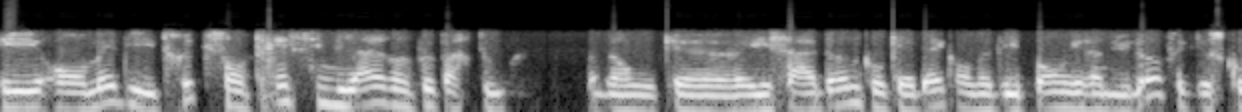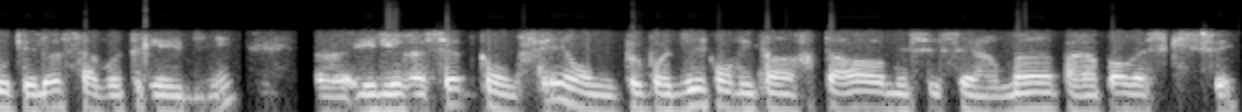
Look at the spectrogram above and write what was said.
Et on met des trucs qui sont très similaires un peu partout. Donc, euh, et ça donne qu'au Québec, on a des bons granulats. Fait que de ce côté-là, ça va très bien. Euh, et les recettes qu'on fait, on ne peut pas dire qu'on est en retard nécessairement par rapport à ce qui se fait.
